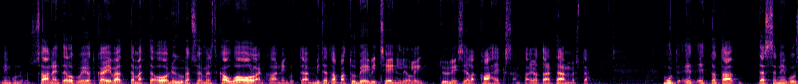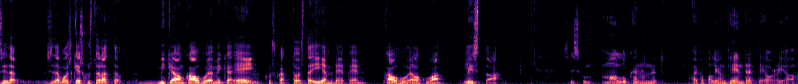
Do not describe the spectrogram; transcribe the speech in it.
niin kuin saaneita elokuvia, jotka ei välttämättä ole nykykatsojen mielestä kauhua ollenkaan. Niin kuin tämä, mitä tapahtui Baby Janeille oli tyyli siellä kahdeksan tai jotain tämmöistä. Mutta et, et, tota, tässä niin kuin sitä, sitä voisi keskustella, että mikä on kauhu ja mikä ei, mm. kun katsoo sitä IMDBn kauhuelokuvalistaa. Siis kun mä oon lukenut nyt aika paljon genreteoriaa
